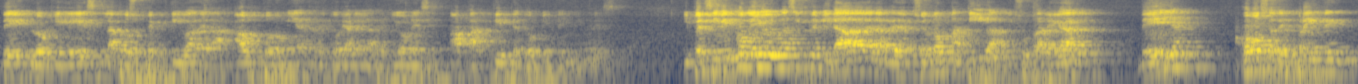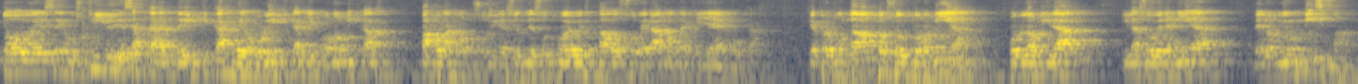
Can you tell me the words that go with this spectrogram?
de lo que es la perspectiva de la autonomía territorial en las regiones a partir del 2023. Y percibir con ello una simple mirada de la redacción normativa y supralegal de ella, cómo se desprenden todo ese justillo y esas características geopolíticas y económicas bajo la consolidación de esos nuevos estados soberanos de aquella época, que profundaban por su autonomía, por la unidad y la soberanía de la Unión misma,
